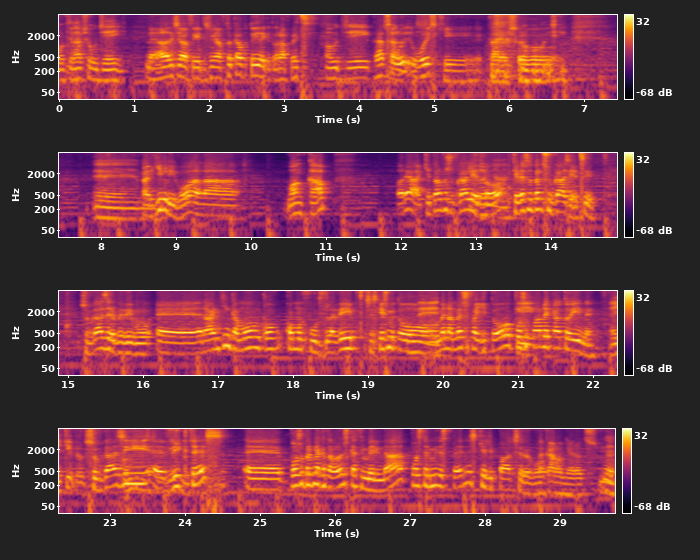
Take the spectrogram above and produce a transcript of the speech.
juice. Όχι, γράψω OJ. Ναι, αλλά δεν ξέρω αυτό γιατί σημαίνει. Αυτό κάπου το είδα και το γράφω έτσι. OJ. Γράψα calories. whisky, κάρος εγώ. Whisky. Ε, Αργεί λίγο, αλλά... One cup. Ωραία, και τώρα θα σου βγάλει Εδώ εδώ είναι. και δεν θα το πάλι σου βγάζει, έτσι. Σου βγάζει ρε παιδί μου, ε, ranking among co- common foods, δηλαδή σε σχέση με, το, Ναι. με ένα μέσο φαγητό πόσο πάνω ή κάτω είναι. Έχει και... Σου βγάζει ε, δείκτες, ε, πόσο πρέπει να καταναλώνεις καθημερινά, πόσες θερμίδες παίρνεις και λοιπά, ξέρω Να εγώ. κάνω μια ερώτηση. Ναι.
